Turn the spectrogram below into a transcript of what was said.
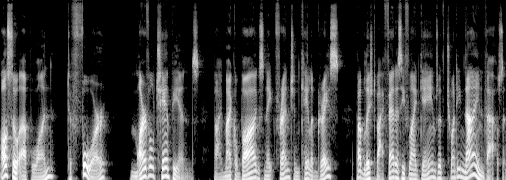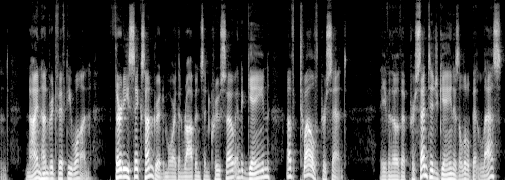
Also up 1 to 4, Marvel Champions by Michael Boggs, Nate French, and Caleb Grace, published by Fantasy Flight Games with 29,951, 3,600 more than Robinson Crusoe, and a gain of 12%. Even though the percentage gain is a little bit less,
